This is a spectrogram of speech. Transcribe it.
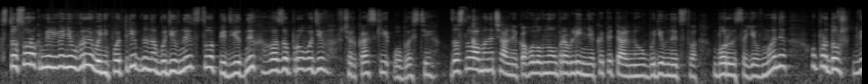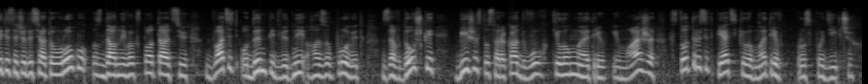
140 мільйонів гривень потрібно на будівництво підвідних газопроводів в Черкаській області. За словами начальника головного управління капітального будівництва Бориса Євмини, упродовж 2010 року зданий в експлуатацію 21 підвідний газопровід завдовжки більше 142 кілометрів і майже 135 кілометрів розподільчих.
